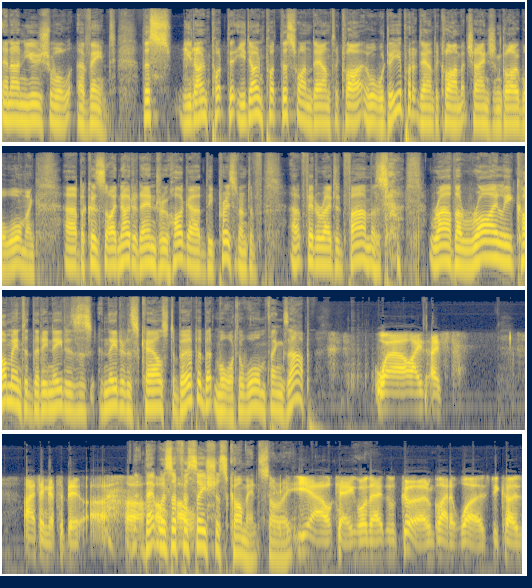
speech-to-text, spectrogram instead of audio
an unusual event. This you mm-hmm. don't put the, you don't put this one down to climate, or do you put it down to climate change and global warming? Uh, because I noted Andrew Hoggard, the president of uh, Federated Farmers, rather wryly commented that he needed his, needed his cows to burp a bit more to warm things up. Well, I, I, I think that's a bit. Uh, uh, that was a facetious comment. Sorry. Yeah. Okay. Well, that good. I'm glad it was because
